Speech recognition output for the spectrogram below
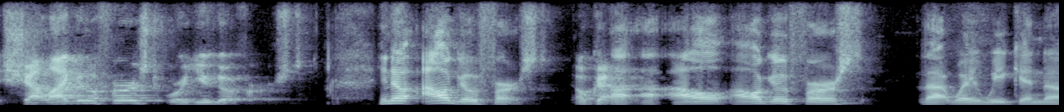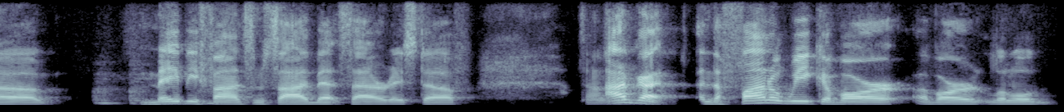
Shall I go first or you go first? You know, I'll go first. Okay. I, will I'll go first. That way we can uh, maybe find some side bet Saturday stuff. Sounds I've good. got in the final week of our of our little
